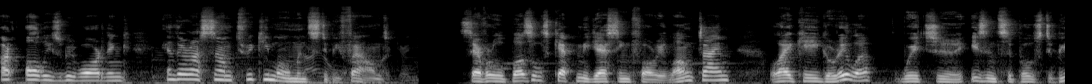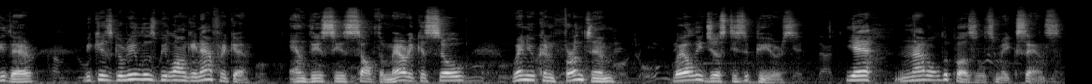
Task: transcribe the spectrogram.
are always rewarding and there are some tricky moments to be found. Several puzzles kept me guessing for a long time, like a gorilla, which uh, isn't supposed to be there, because gorillas belong in Africa, and this is South America so when you confront him well, he just disappears. Yeah, not all the puzzles make sense.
